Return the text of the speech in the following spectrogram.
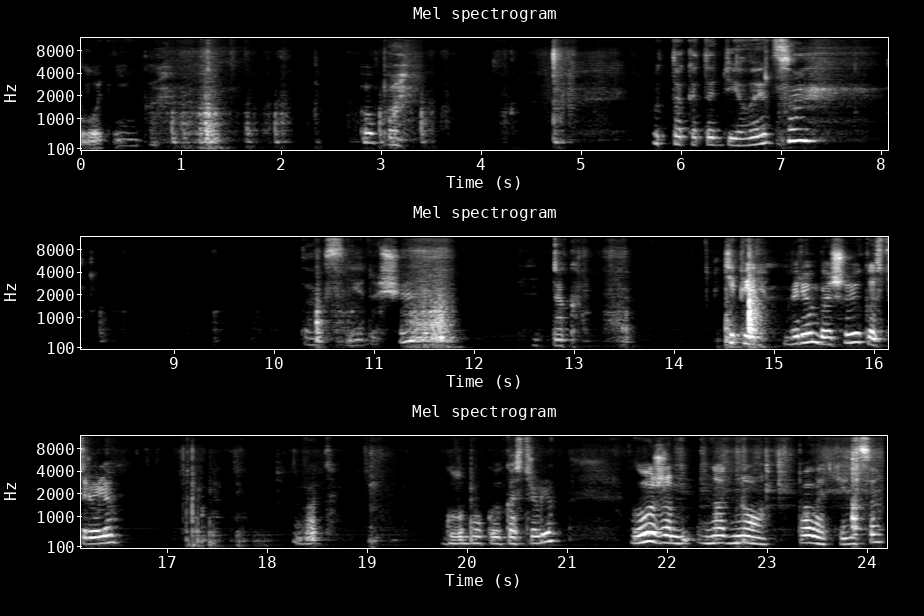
Плотненько. Опа. Вот так это делается. Так, следующее. Так. Теперь берем большую кастрюлю. Вот. Глубокую кастрюлю. Ложим на дно полотенце.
